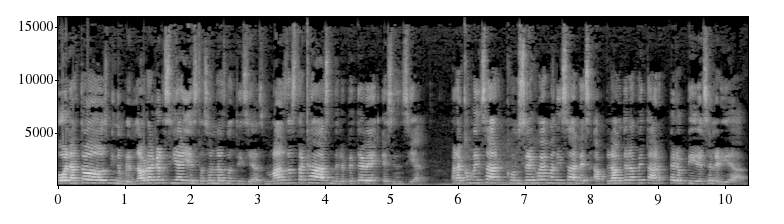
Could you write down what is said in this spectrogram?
Hola a todos, mi nombre es Laura García y estas son las noticias más destacadas en el EPTV Esencial. Para comenzar, Consejo de Manizales aplaude la petar pero pide celeridad.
